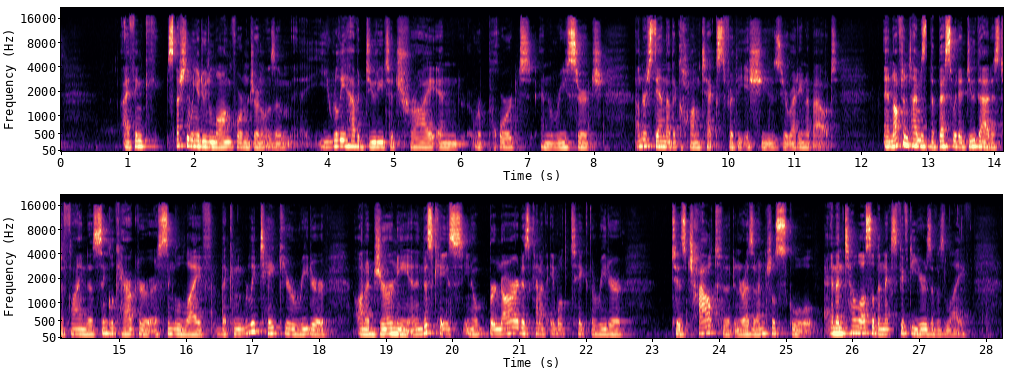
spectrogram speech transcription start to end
I think, especially when you're doing long form journalism, you really have a duty to try and report and research, understand that the context for the issues you're writing about. And oftentimes, the best way to do that is to find a single character or a single life that can really take your reader on a journey. And in this case, you know, Bernard is kind of able to take the reader to his childhood in a residential school and then tell also the next 50 years of his life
